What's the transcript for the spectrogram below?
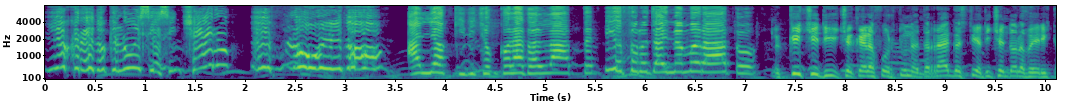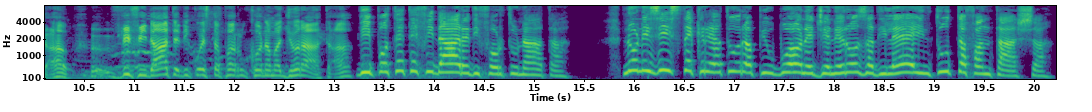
Io credo che lui sia sincero e fluido. Ha gli occhi di cioccolato al latte. Io sono già innamorato. Chi ci dice che la fortuna drag stia dicendo la verità? Vi fidate di questa parruccona maggiorata? Vi potete fidare di Fortunata. Non esiste creatura più buona e generosa di lei in tutta Fantascia.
